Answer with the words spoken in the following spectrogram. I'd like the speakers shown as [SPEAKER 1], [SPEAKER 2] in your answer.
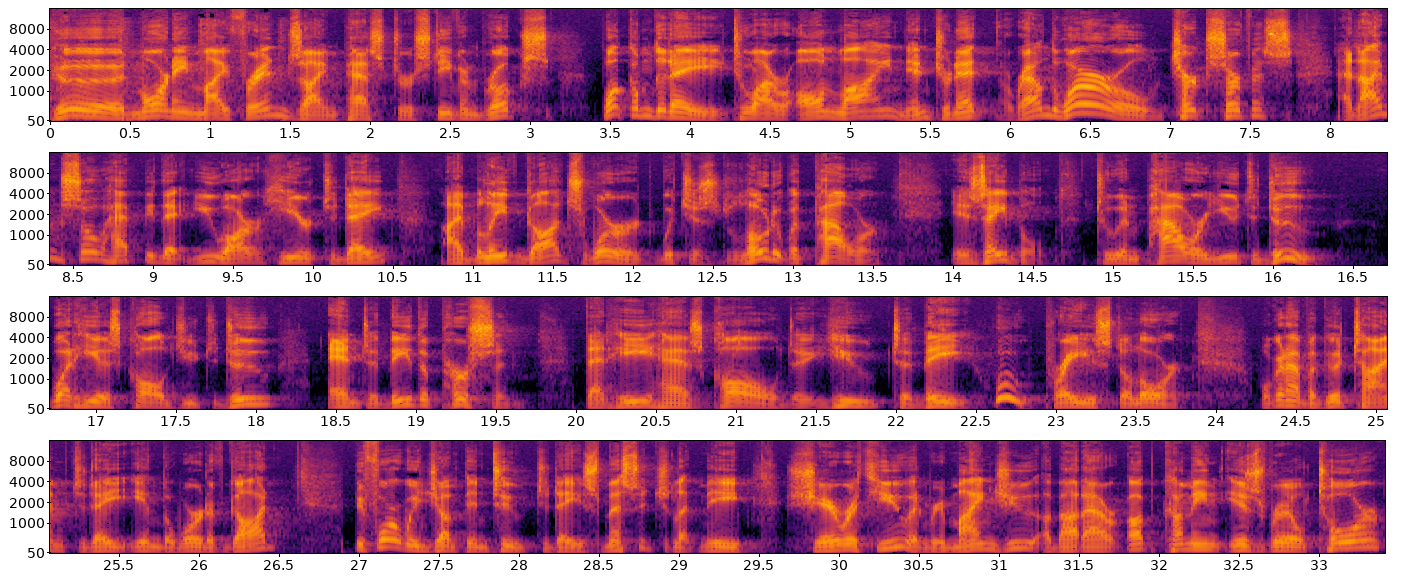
[SPEAKER 1] Good morning, my friends. I'm Pastor Stephen Brooks. Welcome today to our online, internet, around the world church service, and I'm so happy that you are here today. I believe God's Word, which is loaded with power, is able to empower you to do what He has called you to do and to be the person that He has called you to be. Woo! Praise the Lord. We're going to have a good time today in the Word of God. Before we jump into today's message, let me share with you and remind you about our upcoming Israel tour.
